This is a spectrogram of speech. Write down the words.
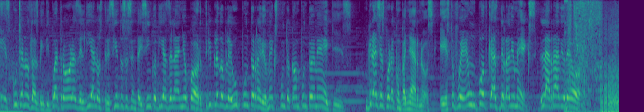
Escúchanos las 24 horas del día, los 365 días del año por www.radiomex.com.mx. Gracias por acompañarnos. Esto fue un podcast de Radio Mex, la radio de hoy.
